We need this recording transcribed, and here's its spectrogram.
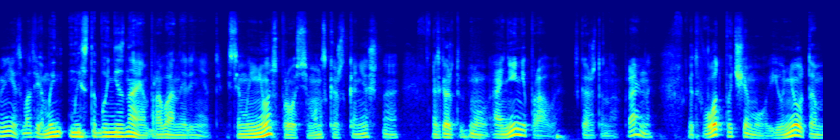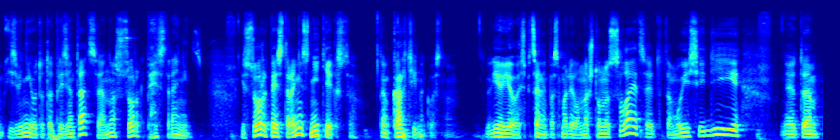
Ну нет, смотри, мы, мы с тобой не знаем, права она или нет. Если мы него спросим, он скажет, конечно, он скажет, ну, они не правы скажет она, правильно? Говорит, вот почему. И у него там, извини, вот эта презентация, она 45 страниц. И 45 страниц не текста, там картинок в основном. Я, я специально посмотрел, на что он ссылается. Это там OECD, это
